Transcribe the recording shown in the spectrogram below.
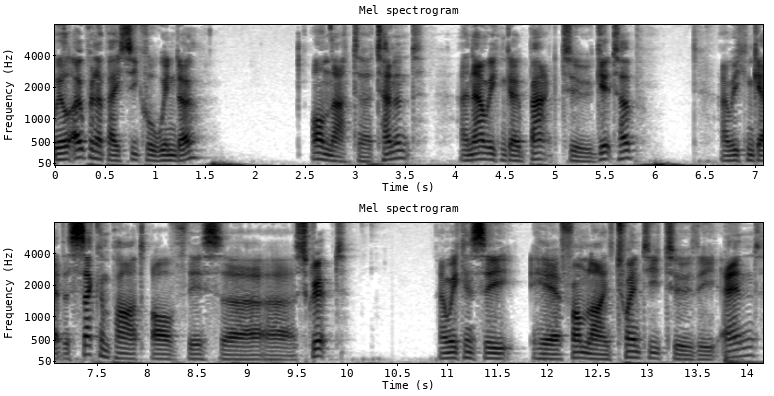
We'll open up a SQL window on that uh, tenant and now we can go back to GitHub and we can get the second part of this uh, uh, script. And we can see here from lines 20 to the end.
